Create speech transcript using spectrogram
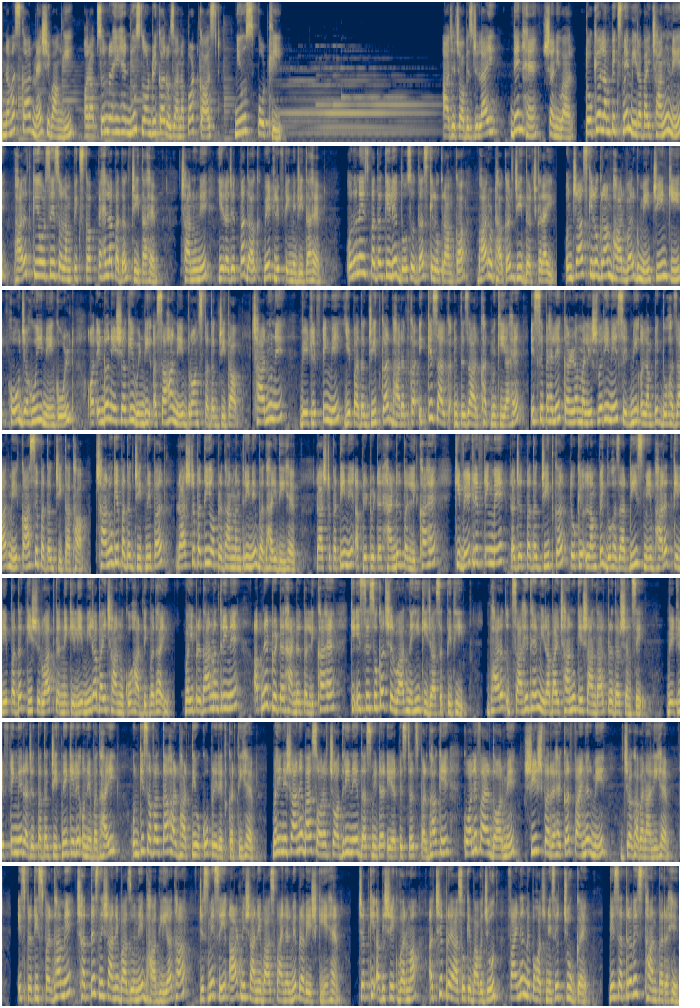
नमस्कार, मैं शिवांगी और आप सुन रहे हैं न्यूज़ लॉन्ड्री का रोज़ाना पॉडकास्ट, न्यूज़ पोटली आज है 24 जुलाई, दिन है शनिवार। टोक्यो ओलंपिक्स में मीराबाई छानू ने भारत की ओर से इस ओलंपिक्स का पहला पदक जीता है। छानू ने ये रजत पदक वेट लिफ्टिंग में जीता है। उन्होंने इस पदक के लिए 210 किलोग्राम का भार उठाकर जीत दर्ज कराई। उनचास किलोग्राम भार वर्ग में चीन की हो जहुई ने गोल्ड और इंडोनेशिया की विंडी असाहा ने ब्रॉन्ज पदक जीता। छानू ने वेट लिफ्टिंग में ये पदक जीतकर भारत का 21 साल का इंतज़ार खत्म किया है। इससे पहले कर्णम मलेश्वरी ने सिडनी ओलंपिक 2000 में कांस्य पदक जीता था। छानू के पदक जीतने पर राष्ट्रपति और प्रधानमंत्री ने बधाई दी है। राष्ट्रपति ने अपने ट्विटर हैंडल पर लिखा है कि वेट लिफ्टिंग में रजत पदक जीतकर टोक्यो ओलंपिक 2020 में भारत के लिए पदक की शुरुआत करने के लिए मीराबाई छानू को हार्दिक बधाई। वहीं प्रधानमंत्री ने अपने ट्विटर हैंडल पर लिखा है कि इससे सुखद शुरुआत नहीं की जा सकती थी। भारत उत्साहित है मीराबाई छानू के शानदार प्रदर्शन से। वेट लिफ्टिंग में रजत पदक जीतने के लिए उन्हें बधाई, उनकी सफलता हर भारतीयों को प्रेरित करती है। वहीं निशानेबाज सौरभ चौधरी ने 10 मीटर एयर पिस्टल स्पर्धा के क्वालिफायर दौर में शीर्ष पर रहकर फाइनल में जगह बना ली है। इस प्रतिस्पर्धा में 36 निशानेबाजों ने भाग लिया था, जिसमें से आठ निशानेबाज फाइनल में प्रवेश किए हैं। जबकि अभिषेक वर्मा अच्छे प्रयासों के बावजूद फाइनल में पहुँचने से चूक गए। वे सत्रहवें स्थान पर रहे।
